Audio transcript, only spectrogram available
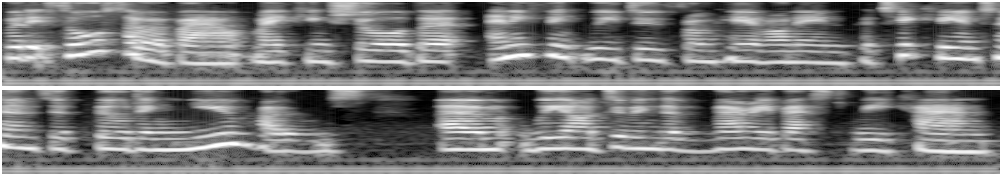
But it's also about making sure that anything we do from here on in, particularly in terms of building new homes, um, we are doing the very best we can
